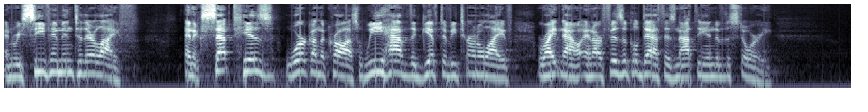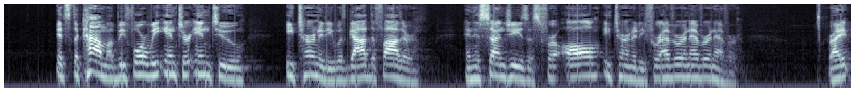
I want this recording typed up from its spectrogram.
and receive him into their life and accept his work on the cross, we have the gift of eternal life right now. And our physical death is not the end of the story, it's the comma before we enter into eternity with God the Father and his Son Jesus for all eternity, forever and ever and ever. Right?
